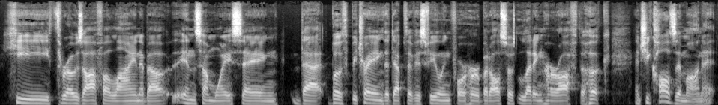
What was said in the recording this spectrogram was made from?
he throws off a line about, in some way, saying that both betraying the depth of his feeling for her, but also letting her off the hook. And she calls him on it.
